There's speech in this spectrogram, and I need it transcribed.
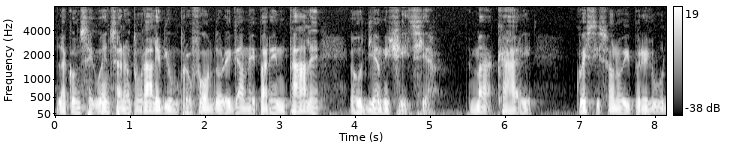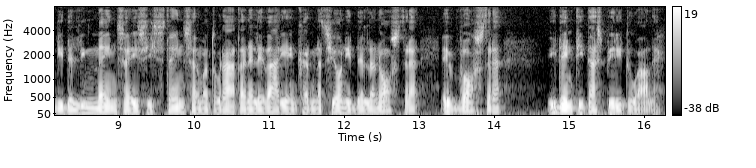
la conseguenza naturale di un profondo legame parentale o di amicizia. Ma, cari, questi sono i preludi dell'immensa esistenza maturata nelle varie incarnazioni della nostra e vostra identità spirituale.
